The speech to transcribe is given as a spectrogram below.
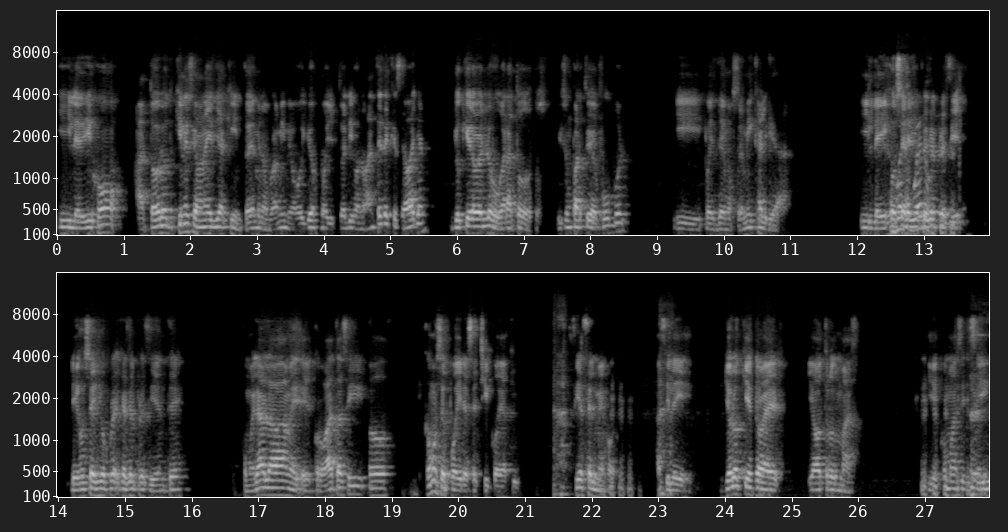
y le dijo a todos los, ¿quiénes se van a ir de aquí? Entonces me nombró a mí, me voy yo, me voy. Entonces dijo, no, antes de que se vayan, yo quiero verlos jugar a todos. Hice un partido de fútbol y pues demostré mi calidad. Y le dijo Bueno, Sergio, bueno. que es el presidente, le dijo Sergio, que es el presidente, como él hablaba el croata así y todo, ¿cómo se puede ir ese chico de aquí? Sí es el mejor. Así le dije, yo lo quiero a él y a otros más. Y él, ¿cómo así? Sí,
